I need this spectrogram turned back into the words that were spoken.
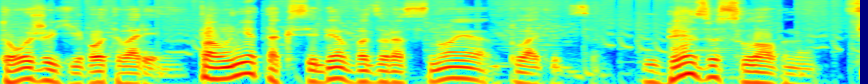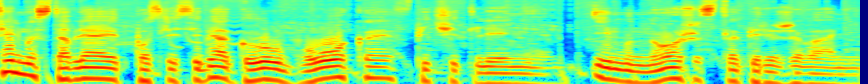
тоже его творение. Вполне так себе возрастное платьице. Безусловно, Фильм оставляет после себя глубокое впечатление и множество переживаний,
